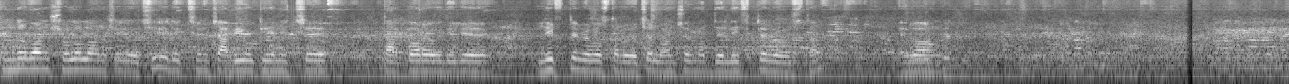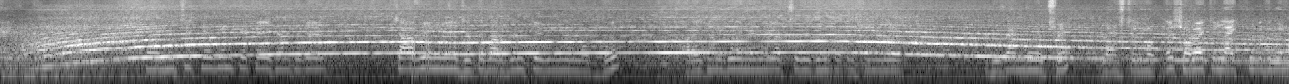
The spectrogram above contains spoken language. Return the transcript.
সুন্দরবন ষোলো লঞ্চে রয়েছে। দেখছেন চাবি উঠিয়ে নিচ্ছে। তারপরে ওইদিকে লিফটের ব্যবস্থা রয়েছে লঞ্চের মধ্যে লিফটের ব্যবস্থা এবং কেবিন কেটে এখান থেকে চাবি নিয়ে যেতে পারবেন কেবিনের মধ্যে। আর এখান থেকে নেমে যাচ্ছে দেখুন কত সুন্দর ডিজাইন রয়েছে লঞ্চটির মধ্যে। সবাইকে লাইক করে দেবেন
